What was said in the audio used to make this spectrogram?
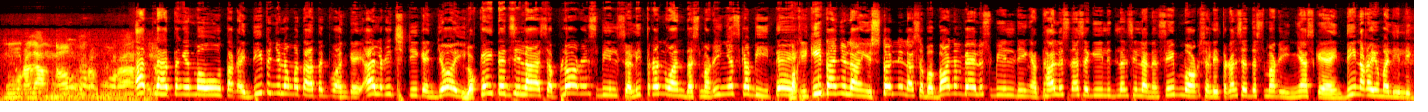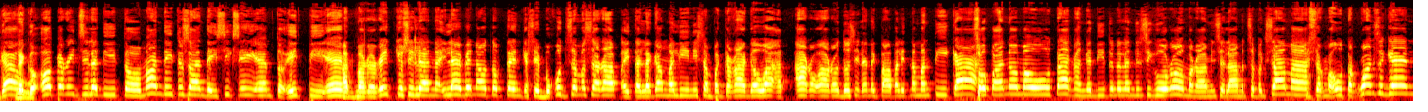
Mura lang, no? Mura-mura. At lahat ng yan mauutak ay dito nyo lang matatagpuan kay Alrich Chicken Joy. Located sila sa Florenceville sa Litron 1, Dasmariñas, Cavite. Makikita nyo lang yung stall nila sa baba ng Velos Building at halos nasa gilid lang sila ng Save More sa Litron sa Dasmariñas kaya hindi na kayo maliligaw. Nag-ooperate sila dito Monday to Sunday 6am to 8pm. At marirate ko sila na 11 out of 10 kasi bukod sa masarap ay talagang malinis ang pagkakagawa at araw-araw daw sila nagpapalit ng mantika. So paano mauutak? Hanggang dito na lang din siguro. Maraming salamat sa pagsama. Mr. Mautak once again,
